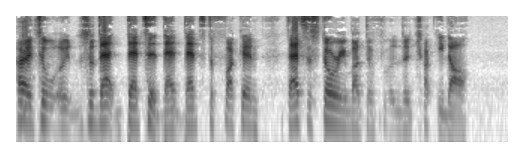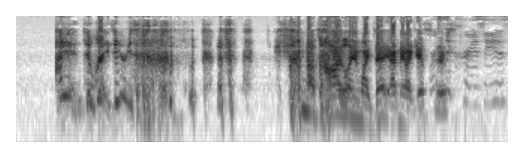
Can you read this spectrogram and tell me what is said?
All right, so uh, so that that's it. That that's the fucking that's the story about the the Chucky doll. I didn't do it. That's not the highlight of my day. I mean, I guess Where's there's. the craziest?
